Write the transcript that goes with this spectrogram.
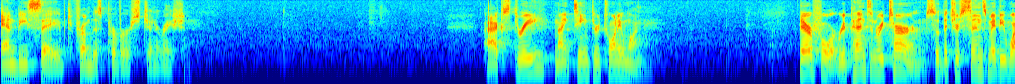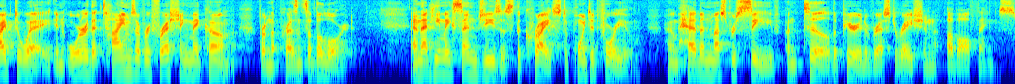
and be saved from this perverse generation. Acts 3 19 through 21. Therefore, repent and return, so that your sins may be wiped away, in order that times of refreshing may come from the presence of the Lord, and that he may send Jesus, the Christ, appointed for you, whom heaven must receive until the period of restoration of all things.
